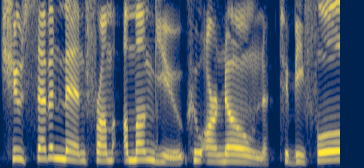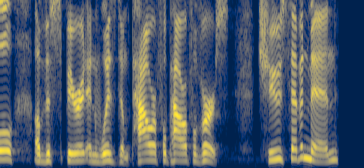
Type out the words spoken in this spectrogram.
choose seven men from among you who are known to be full of the Spirit and wisdom. Powerful, powerful verse. Choose seven men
